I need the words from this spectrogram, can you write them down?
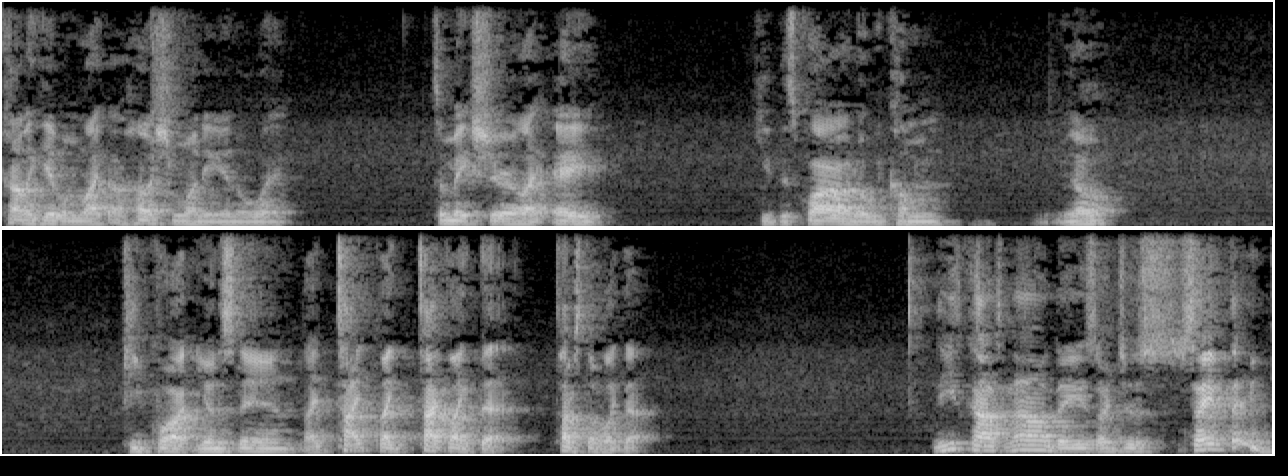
kind of give them like a hush money in a way to make sure, like, hey, keep this quiet or we come, you know, keep quiet. You understand? Like type, like type like that, type stuff like that these cops nowadays are just same thing.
